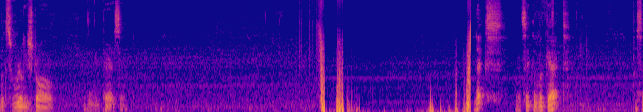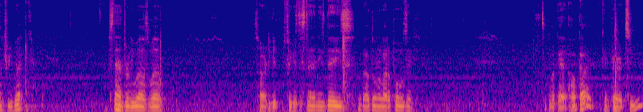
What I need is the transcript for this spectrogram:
looks really strong in comparison. Next, let's take a look at the Sentry back. Stands really well as well. It's hard to get figures to stand these days without doing a lot of posing. Take a look at Hawkeye, compare it to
